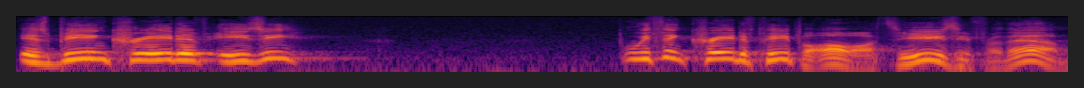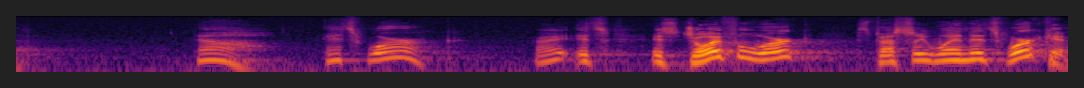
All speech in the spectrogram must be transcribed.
is being creative easy? We think creative people, oh, well, it's easy for them. No, it's work, right? It's, it's joyful work, especially when it's working.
